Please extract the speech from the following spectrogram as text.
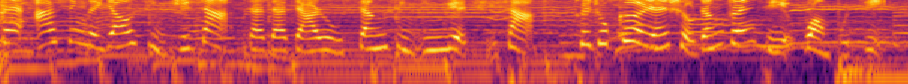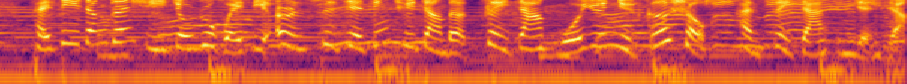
在阿信的邀请之下，佳佳加入相信音乐旗下，推出个人首张专辑《忘不记》，才第一张专辑就入围第二十四届金曲奖的最佳国语女歌手和最佳新人奖。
